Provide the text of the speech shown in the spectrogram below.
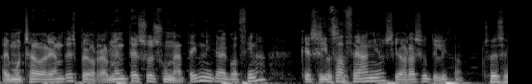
Hay muchas variantes, pero realmente eso es una técnica de cocina que se Sí, hizo sí. hace años y ahora se utiliza. Sí, sí.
